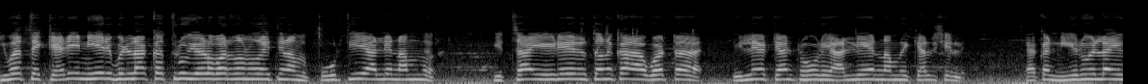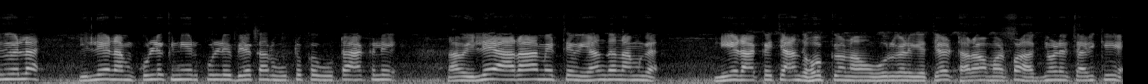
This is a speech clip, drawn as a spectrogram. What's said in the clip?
ಇವತ್ತು ಕೆರೆ ನೀರು ಬಿಡ್ಲಾಕತ್ರು ಹೇಳಬಾರ್ದು ಅನ್ನೋದೈತಿ ನಮ್ದು. ಪೂರ್ತಿ ಅಲ್ಲಿ ನಮ್ಮದು ಇಚ್ಛಾ ಈಡೇರೋ ತನಕ ಒಟ್ಟು ಇಲ್ಲೇ ಟೆಂಟ್ ಹೂಡಿ ಅಲ್ಲೇ ನಮ್ದು ಕೆಲಸ ಇಲ್ಲ. ಯಾಕಂದ್ರೆ ನೀರು ಇಲ್ಲ, ಇದು ಇಲ್ಲ. ಇಲ್ಲೇ ನಮ್ಮ ಕುಳ್ಳಿಕ್ಕೆ ನೀರು ಕುಳ್ಳಿ ಬೇಕಂದ್ರೆ ಊಟಕ್ಕೆ ಊಟ ಹಾಕಲಿ. ನಾವು ಇಲ್ಲೇ ಆರಾಮ ಇರ್ತೀವಿ ಎಂದ ನಮ್ಗೆ. ನೀರು ಹಾಕೈತಿ ಅಂದು ಹೋಗ್ತೇವೆ ನಾವು ಊರುಗಳಿಗೆ ಅಂತೇಳಿ ಠರಾವ್ ಮಾಡ್ಕೊಂಡು ಹದಿನೇಳನೇ ತಾರೀಕಿಗೆ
